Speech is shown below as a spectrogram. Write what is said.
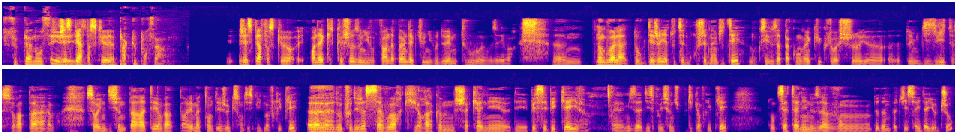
Tout ce que tu as annoncé, j'espère parce que pas que pour ça. J'espère parce que on a quelque chose au niveau, enfin on a pas mal d'actu au niveau de M2, euh, vous allez voir. Euh, donc voilà, donc déjà il y a toute cette brochette d'invités. Donc si vous a pas convaincu que le Watch 2018 sera pas sera une édition de pas ratée, on va parler maintenant des jeux qui sont typiquement free play. Euh, donc il faut déjà savoir qu'il y aura comme chaque année euh, des PCB Cave mis à disposition du public en free play. Donc cette année, nous avons Dodonpachi Saida Yojo,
